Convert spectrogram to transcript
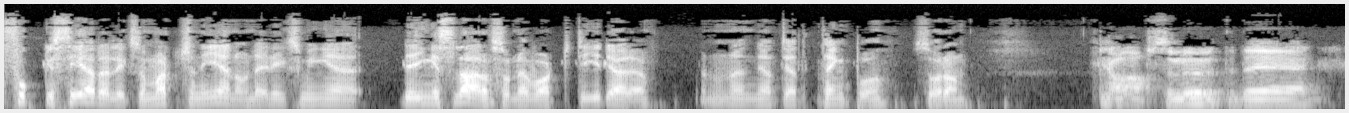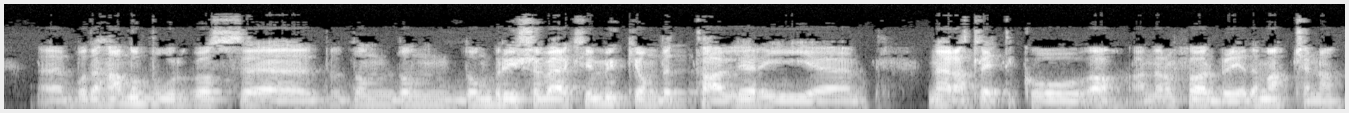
fokusera liksom matchen igenom. Det är liksom inget det är inget slarv som det har varit tidigare. Jag har inte tänkt på sådan. Ja, absolut. Det är, eh, både han och Burgos, eh, de, de, de bryr sig verkligen mycket om detaljer i eh, när Atletico, ja, när de förbereder matcherna.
